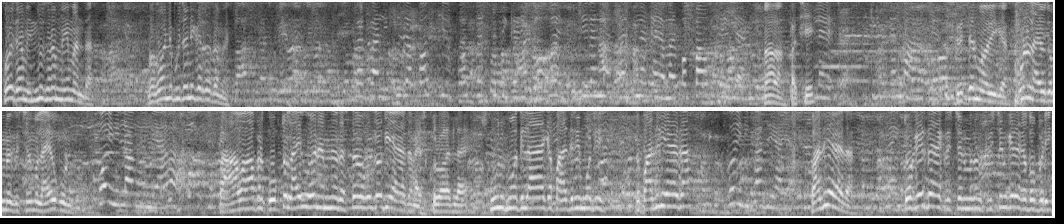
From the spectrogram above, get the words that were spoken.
કોઈ ધર્મ હિન્દુ ધર્મ નહીં માનતા. ભગવાનની પૂજા નહીં કરતા તમે? ભગવાનની પૂજા પોસ્ટથી પોસ વર્ષથી કરી. બસ જીવનમાં શાંતિ નથી અમારા પપ્પાઓ થઈ ગયા. હા. પછી? ક્રિશ્ચનમાં આવી ગયા. ક્રિશ્ચનમાં આવી ગયા. કોણ લાવ્યું તમને? ક્રિશ્ચનમાં લાવ્યું કોણ? કોઈ નહીં લાવ્યું અમે આવા. પણ આવા પણ કોક તો લાવ્યું હોય ને એમને રસ્તા વગર ક્યાંથી આવ્યા તમે? સ્કૂલ વાળા લાયા. સ્કૂલ મોથી લાયા કે પાદરી મોથી? તો પાદરી આવ્યા હતા કોઈ નહીં પાદરી આવ્યા પાદરી આવ્યા હતા તો કેવી રીતે ક્રિશ્ચન તમને ક્રિશ્ચન કેવી રીતે ખબર પડી?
